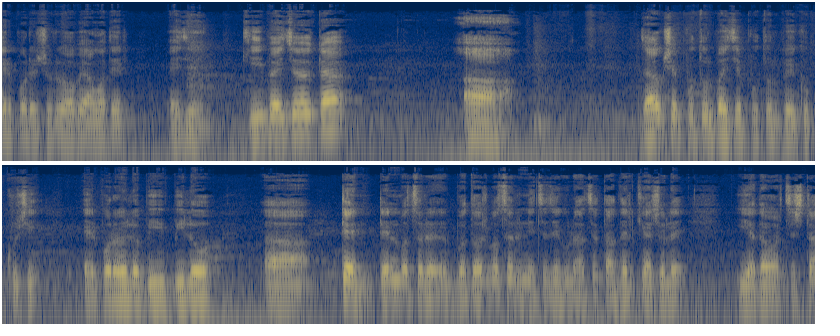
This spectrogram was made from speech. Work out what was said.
এরপরে শুরু হবে আমাদের এই যে কি পেয়েছ একটা যাই হোক, সে পুতুল পাইছে, পুতুল পেয়ে খুব খুশি। এরপরে হইল বি, বিলো টেন। টেন বছরের, দশ বছরের নিচে যেগুলো আছে, তাদেরকে আসলে ইয়ে দেওয়ার চেষ্টা।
